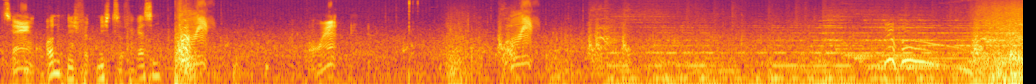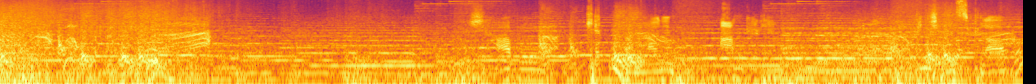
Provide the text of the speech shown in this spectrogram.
Zäng. Und nicht, nicht zu vergessen. Ich habe Ketten an meinen Armgelenken. Bin ich ein Sklave?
